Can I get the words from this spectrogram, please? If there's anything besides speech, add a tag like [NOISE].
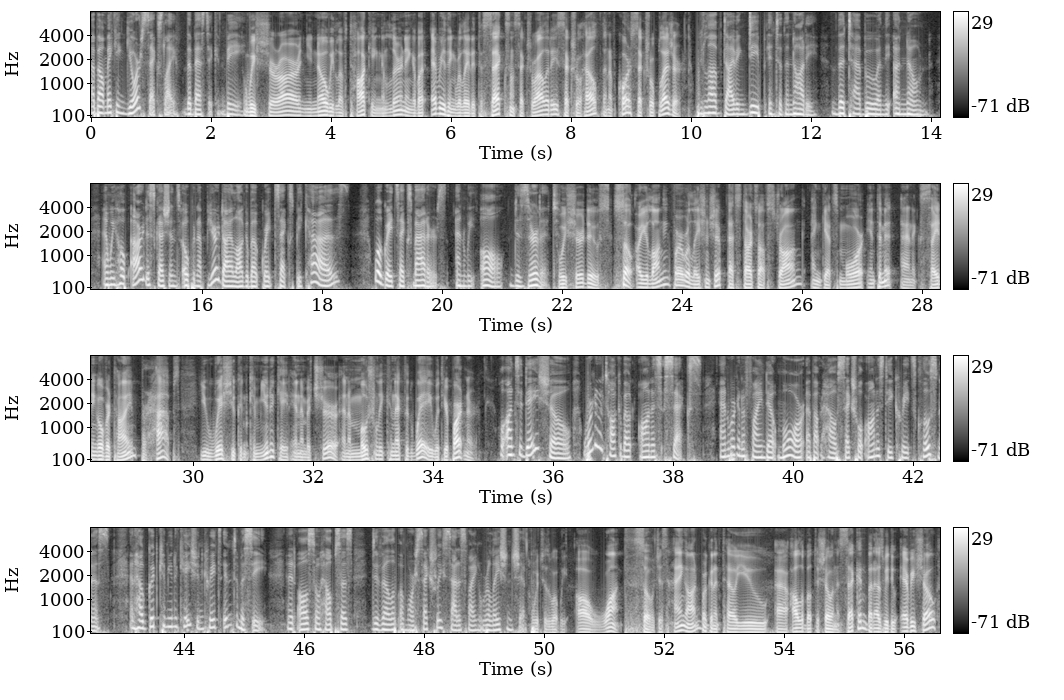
about making your sex life the best it can be. We sure are, and you know we love talking and learning about everything related to sex and sexuality, sexual health, and of course, sexual pleasure. We love diving deep into the naughty, the taboo, and the unknown. And we hope our discussions open up your dialogue about great sex because, well, great sex matters, and we all deserve it. We sure do. So, are you longing for a relationship that starts off strong and gets more intimate and exciting over time? Perhaps you wish you can communicate in a mature and emotionally connected way with your partner. Well, on today's show, we're going to talk about honest sex. And we're going to find out more about how sexual honesty creates closeness and how good communication creates intimacy. And it also helps us develop a more sexually satisfying relationship. which is what we all want. So just hang on. We're going to tell you uh, all about the show in a second. But as we do every show,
